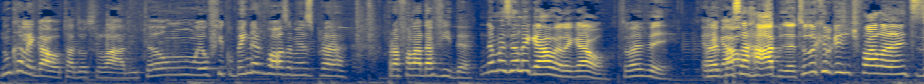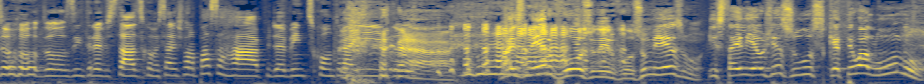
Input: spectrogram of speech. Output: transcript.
Nunca é legal estar do outro lado. Então eu fico bem nervosa mesmo pra, pra falar da vida. Não, mas é legal, é legal. Tu vai ver. É passar rápido. É tudo aquilo que a gente fala antes do- dos entrevistados começarem. A gente fala, passa rápido, é bem descontraído. Ah, Mas nervoso, nervoso mesmo. Está Eliel Jesus, que é teu aluno.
